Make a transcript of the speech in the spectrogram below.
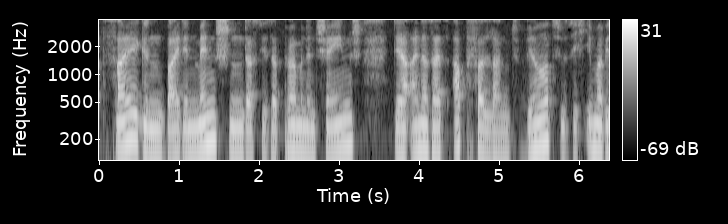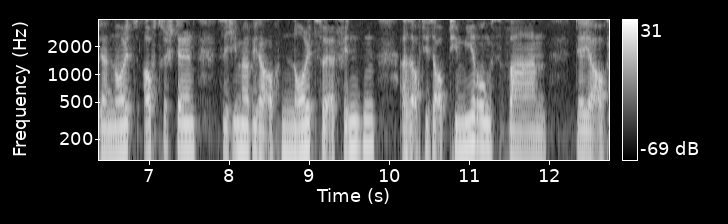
zeigen bei den Menschen, dass dieser Permanent Change, der einerseits abverlangt wird, sich immer wieder neu aufzustellen, sich immer wieder auch neu zu erfinden, also auch dieser Optimierungswahn, der ja auch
